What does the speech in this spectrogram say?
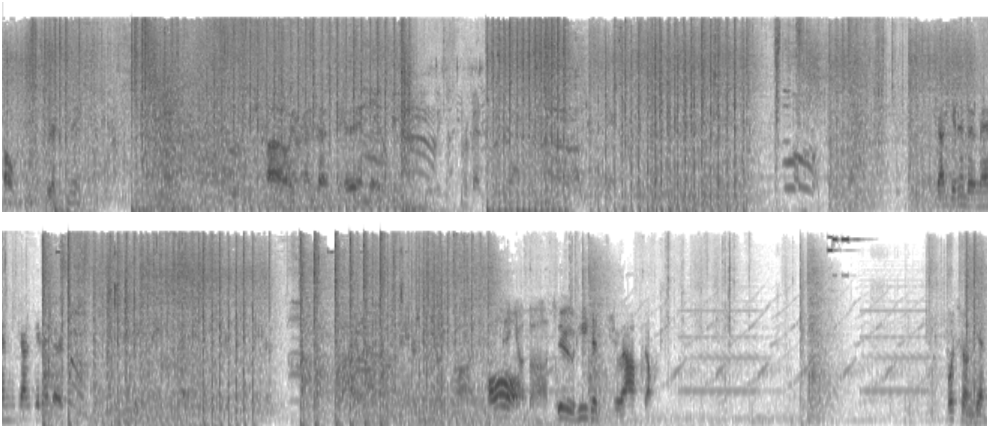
Oh, you're to me. Oh, it's in that they're in there. Gotta get in there, man. You gotta get in there. Oh, dude, he just dropped him. What's on again?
